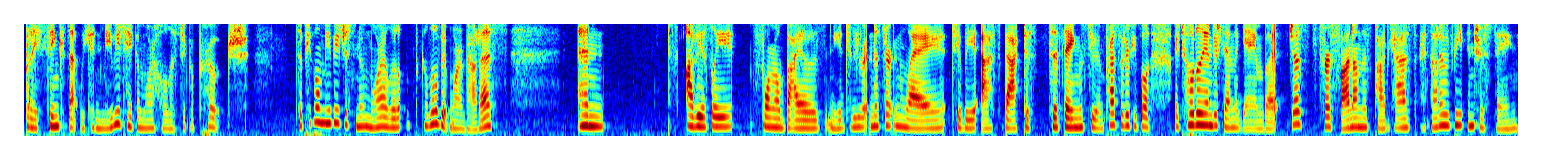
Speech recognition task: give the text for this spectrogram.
But I think that we could maybe take a more holistic approach. So people maybe just know more a little a little bit more about us. And obviously, formal bios need to be written a certain way to be asked back to, to things to impress other people. I totally understand the game, but just for fun on this podcast, I thought it would be interesting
